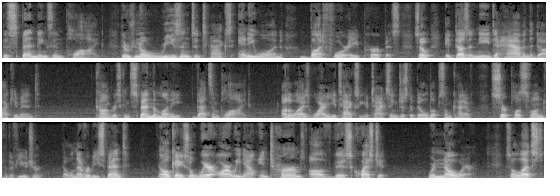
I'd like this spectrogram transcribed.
The spending's implied. There's no reason to tax anyone but for a purpose. So it doesn't need to have in the document Congress can spend the money that's implied. Otherwise, why are you taxing? You're taxing just to build up some kind of surplus fund for the future that will never be spent? Okay, so where are we now in terms of this question? We're nowhere. So let's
